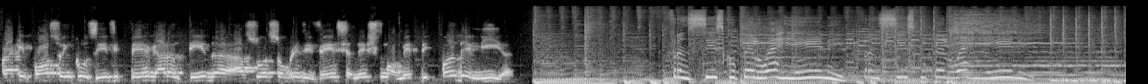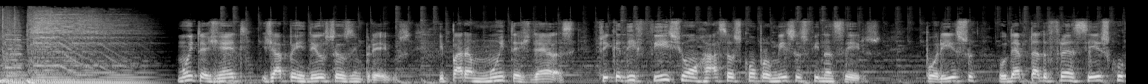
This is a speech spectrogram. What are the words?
para que possam, inclusive, ter garantida a sua sobrevivência neste momento de pandemia. Francisco pelo RN. Francisco pelo RN. Muita gente já perdeu seus empregos e para muitas delas fica difícil honrar seus compromissos financeiros. Por isso, o deputado Francisco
